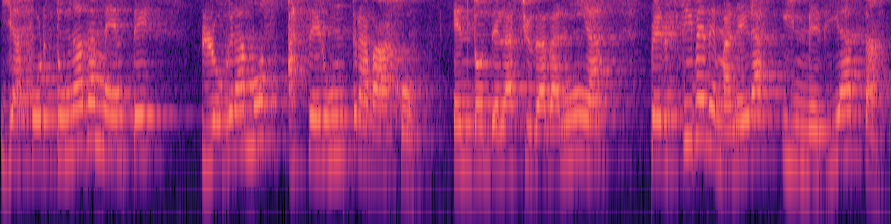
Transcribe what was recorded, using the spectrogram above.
y afortunadamente logramos hacer un trabajo en donde la ciudadanía percibe de manera inmediata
